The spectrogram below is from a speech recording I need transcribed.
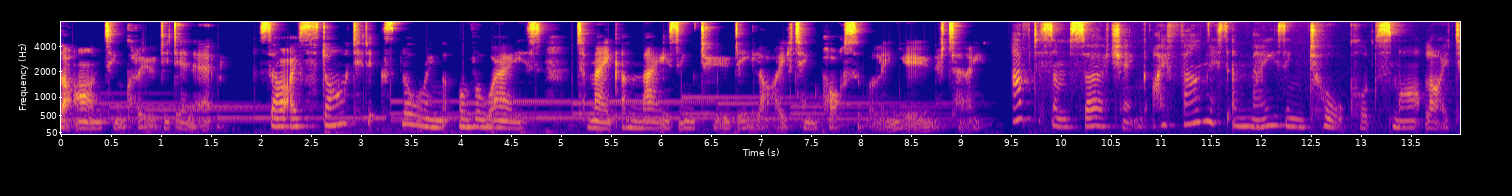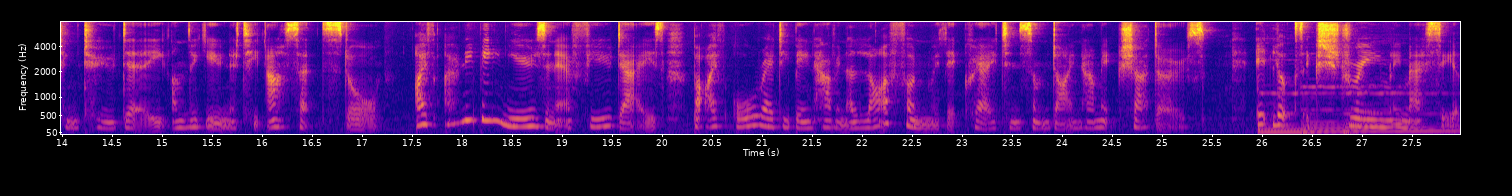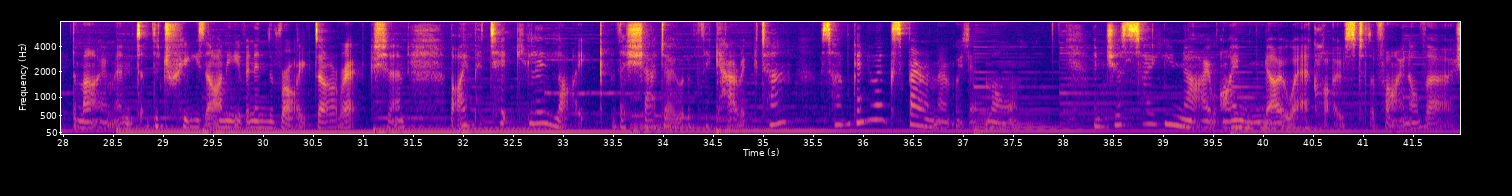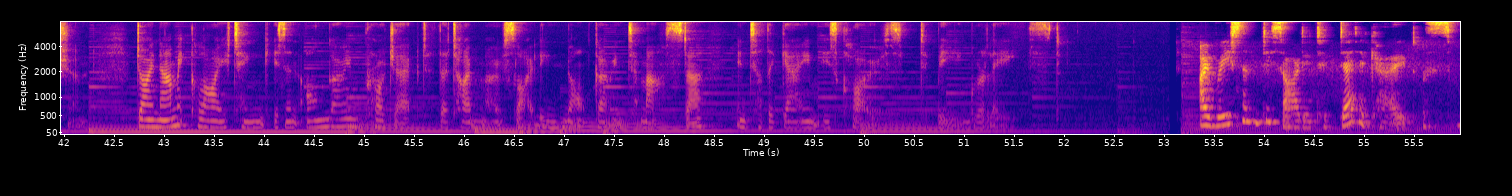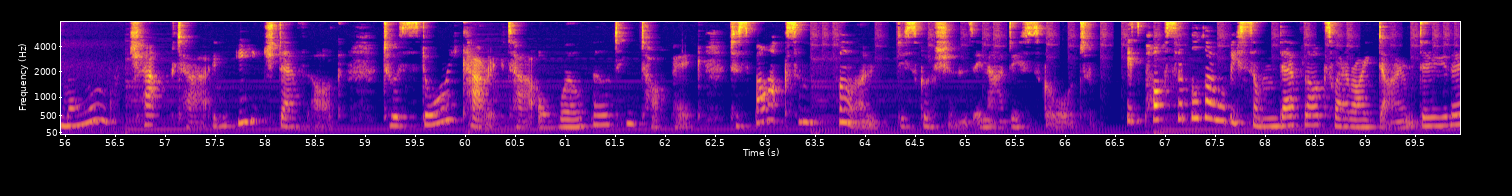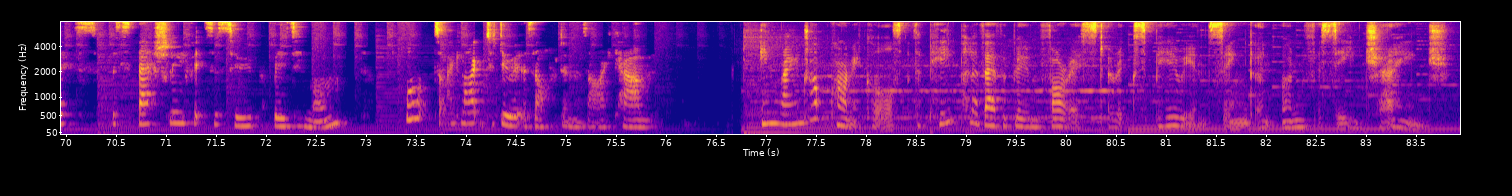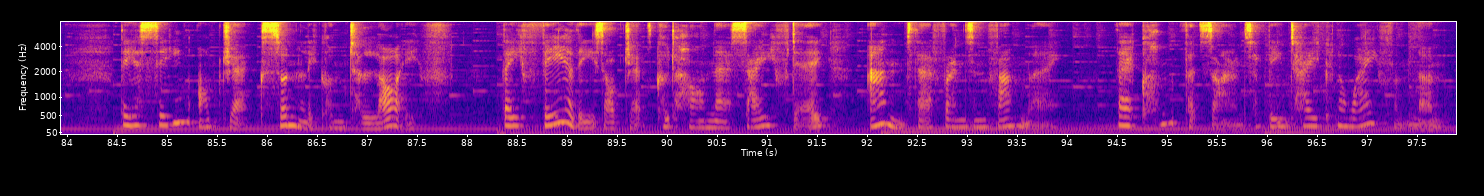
that aren't included in it. So I started exploring other ways to make amazing 2D lighting possible in Unity. After some searching, I found this amazing tool called Smart Lighting 2D on the Unity Asset Store. I've only been using it a few days, but I've already been having a lot of fun with it creating some dynamic shadows. It looks extremely messy at the moment, the trees aren't even in the right direction, but I particularly like the shadow of the character, so I'm going to experiment with it more. And just so you know, I'm nowhere close to the final version. Dynamic lighting is an ongoing project that I'm most likely not going to master until the game is close to being released. I recently decided to dedicate a small chapter in each devlog to a story character or world building topic to spark some fun discussions in our Discord. It's possible there will be some devlogs where I don't do this, especially if it's a super busy month, but I'd like to do it as often as I can. In Raindrop Chronicles, the people of Everbloom Forest are experiencing an unforeseen change. They are seeing objects suddenly come to life. They fear these objects could harm their safety and their friends and family. Their comfort zones have been taken away from them.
